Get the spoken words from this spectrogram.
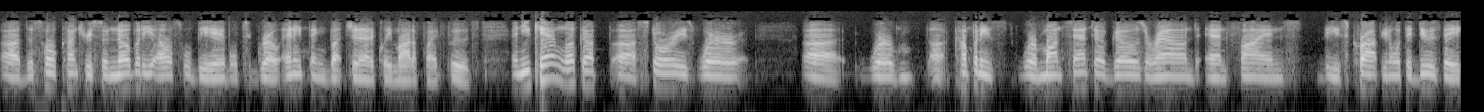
uh, this whole country so nobody else will be able to grow anything but genetically modified foods. And you can look up uh, stories where uh, where uh, companies where Monsanto goes around and finds these crop. You know what they do is they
